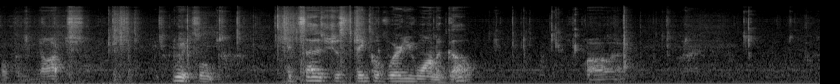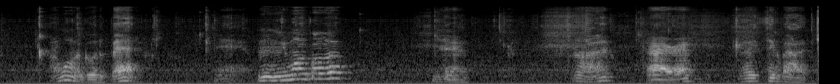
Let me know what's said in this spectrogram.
Fucking nuts. Wait, so it says just think of where you want to go. Uh, I want to go to bed. yeah. Mm, you want to go there? Yeah. All right. Alright. Hey, think about it.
